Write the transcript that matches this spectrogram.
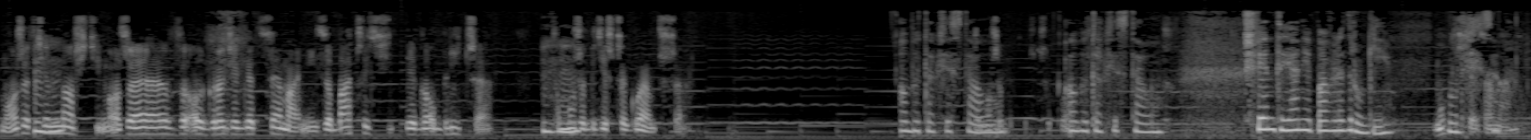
może w mhm. ciemności, mhm. może w ogrodzie Getsemani, zobaczyć Jego oblicze. To mhm. może być jeszcze głębsze. Oby tak się stało. Oby tak się stało. Święty Janie Pawle II. Módl się za nami.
